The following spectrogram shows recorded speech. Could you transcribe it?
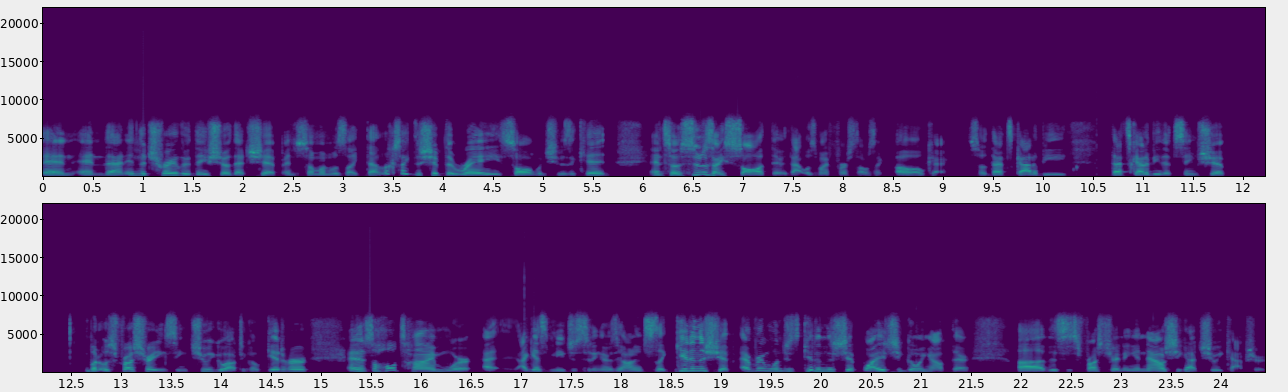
and and that in the trailer they show that ship, and someone was like, "That looks like the ship that Rey saw when she was a kid." And so as soon as I saw it there, that was my first. thought. I was like, "Oh, okay, so that's got to be that's got to be that same ship." But it was frustrating seeing Chewie go out to go get her, and it's the whole time where I, I guess me just sitting there as the audience is like, "Get in the ship! Everyone, just get in the ship! Why is she going out there? Uh, this is frustrating." And now she got Chewie captured.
